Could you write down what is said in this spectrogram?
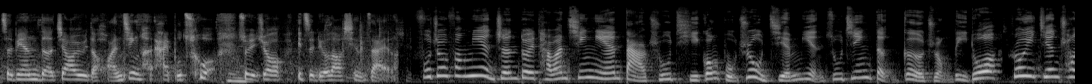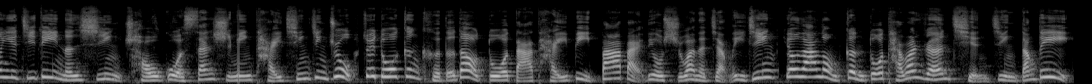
这边的教育的环境很还不错，所以就一直留到现在了。福州方面针对台湾青年打出提供补助、减免租金等各种。利多，若一间创业基地能吸引超过三十名台青进驻，最多更可得到多达台币八百六十万的奖励金，要拉拢更多台湾人前进当地。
